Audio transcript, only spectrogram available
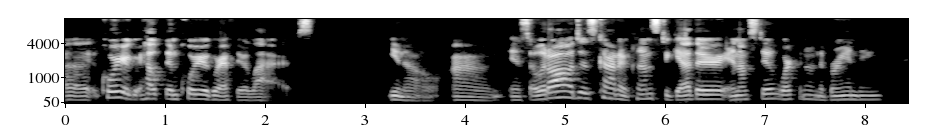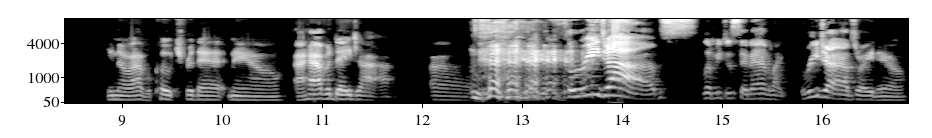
uh, choreograph, help them choreograph their lives you know. Um, and so it all just kind of comes together. And I'm still working on the branding. You know, I have a coach for that now. I have a day job. Uh, three jobs. Let me just say that I have like three jobs right now.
